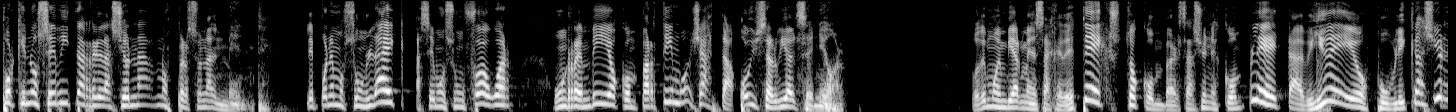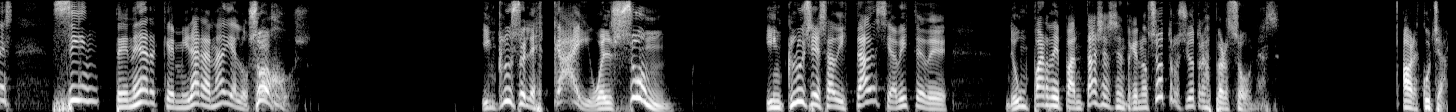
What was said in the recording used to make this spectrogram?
porque nos evita relacionarnos personalmente. Le ponemos un like, hacemos un forward, un reenvío, compartimos, ya está, hoy serví al Señor. Podemos enviar mensajes de texto, conversaciones completas, videos, publicaciones, sin tener que mirar a nadie a los ojos. Incluso el Sky o el Zoom incluye esa distancia, ¿viste? De, de un par de pantallas entre nosotros y otras personas. Ahora, escucha.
